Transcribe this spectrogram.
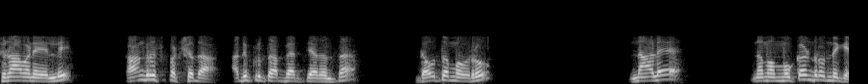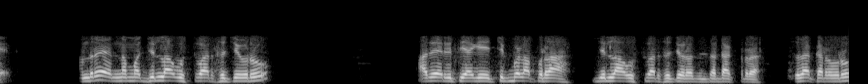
ಚುನಾವಣೆಯಲ್ಲಿ ಕಾಂಗ್ರೆಸ್ ಪಕ್ಷದ ಅಧಿಕೃತ ಅಭ್ಯರ್ಥಿಯಾದಂಥ ಗೌತಮ್ ಅವರು ನಾಳೆ ನಮ್ಮ ಮುಖಂಡರೊಂದಿಗೆ, ಅಂದರೆ ನಮ್ಮ ಜಿಲ್ಲಾ ಉಸ್ತುವಾರಿ ಸಚಿವರು, ಅದೇ ರೀತಿಯಾಗಿ ಚಿಕ್ಕಬಳ್ಳಾಪುರ ಜಿಲ್ಲಾ ಉಸ್ತುವಾರಿ ಸಚಿವರಾದಂಥ ಡಾಕ್ಟರ್ ಸುಧಾಕರ್ ಅವರು,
